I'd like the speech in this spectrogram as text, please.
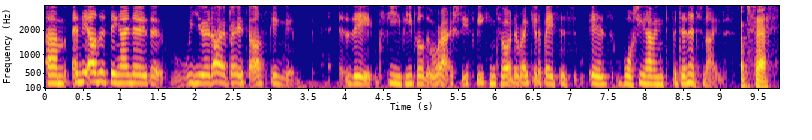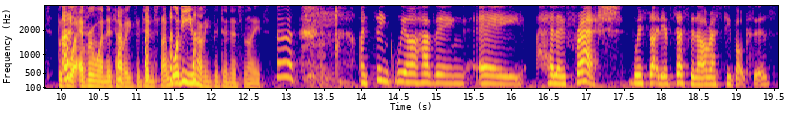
Um, and the other thing I know that you and I are both asking the few people that we're actually speaking to on a regular basis is, "What are you having for dinner tonight?" Obsessed with what everyone is having for dinner tonight. What are you having for dinner tonight? I think we are having a Hello Fresh. We're slightly obsessed with our recipe boxes,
